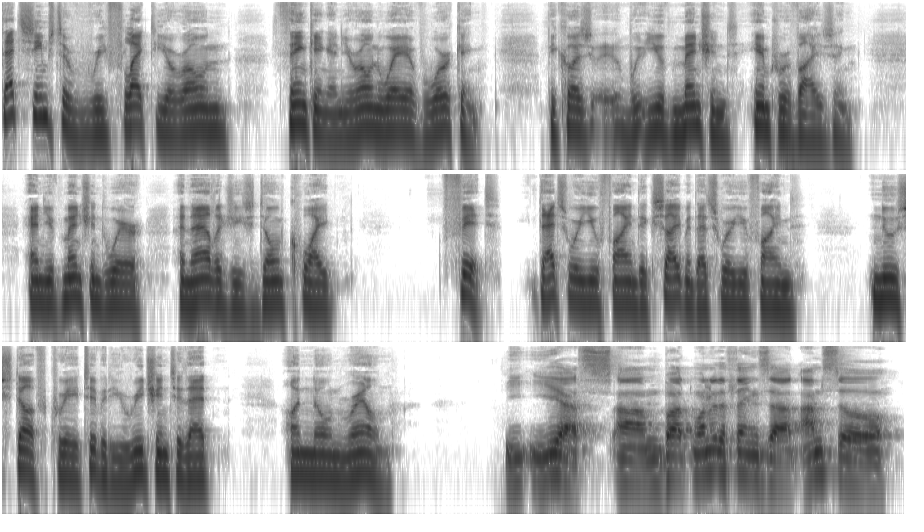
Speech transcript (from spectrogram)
That seems to reflect your own thinking and your own way of working because uh, you've mentioned improvising and you've mentioned where analogies don't quite fit. That's where you find excitement. That's where you find new stuff, creativity. You reach into that unknown realm. Yes. Um, but one of the things that I'm still,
